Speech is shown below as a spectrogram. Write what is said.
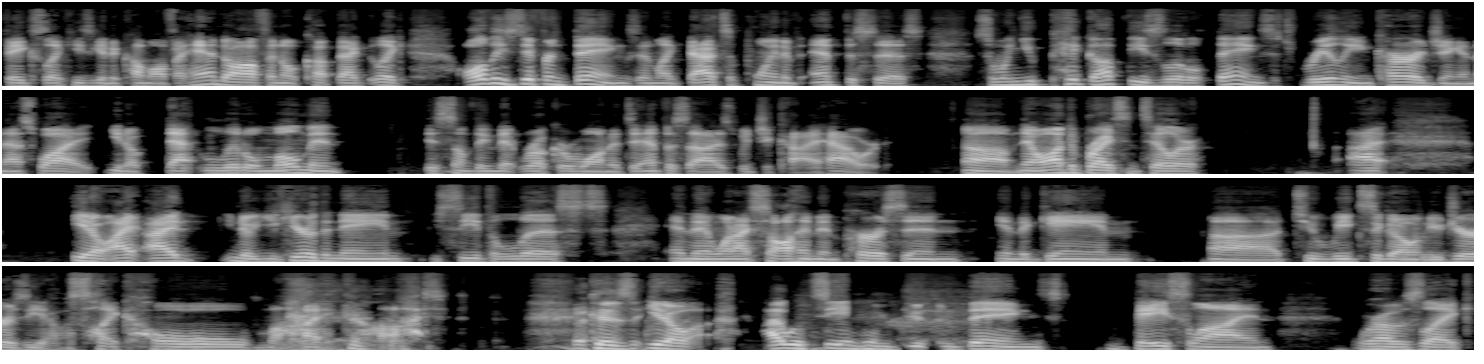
fakes like he's going to come off a handoff and he'll cut back, like all these different things. And like that's a point of emphasis. So when you pick up these little things, it's really encouraging. And that's why, you know, that little moment is something that Rucker wanted to emphasize with Jakhi Howard. Um, now on to Bryson Tiller. I, you know, I, I, you know, you hear the name, you see the lists, and then when I saw him in person in the game, uh, two weeks ago in New Jersey, I was like, oh my God. Because, you know, I was seeing him do some things baseline where I was like,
